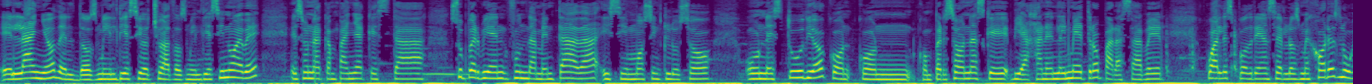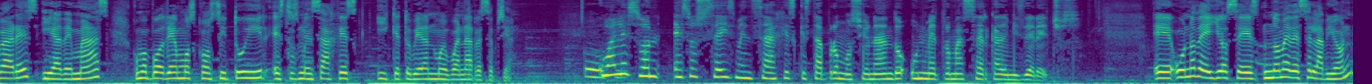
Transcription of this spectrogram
el año, del 2018 a 2019. Es una campaña que está súper bien fundamentada. Hicimos incluso un estudio con, con, personas que viajan en el metro para saber cuáles podrían ser los mejores lugares y además cómo podríamos constituir estos mensajes y que tuvieran muy buena recepción. ¿Cuáles son esos seis mensajes que está promocionando un metro más cerca de mis derechos? Eh, uno de ellos es No me des el avión,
